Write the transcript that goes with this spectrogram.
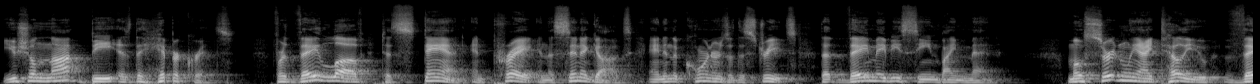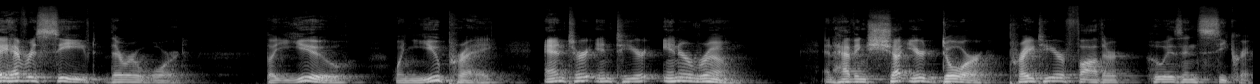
you shall not be as the hypocrites, for they love to stand and pray in the synagogues and in the corners of the streets, that they may be seen by men. Most certainly I tell you, they have received their reward. But you, when you pray, enter into your inner room, and having shut your door, pray to your Father who is in secret.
